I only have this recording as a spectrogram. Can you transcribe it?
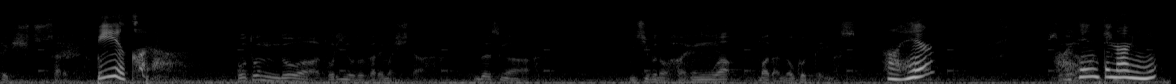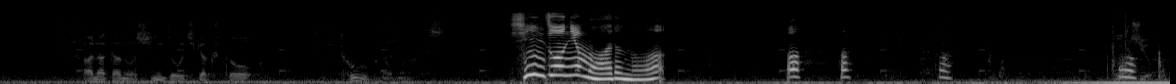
摘出されたビールかな？とほとんどは取り除かれました。ですが一部の破片はまだ残っています。破片？破片って何？あなたの心臓近くと頭部のものです。心臓にもあるの？ああ。どうしよう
